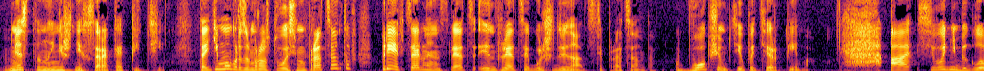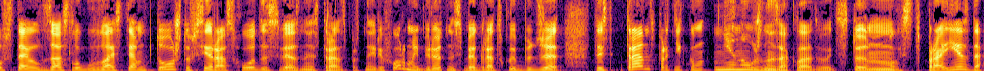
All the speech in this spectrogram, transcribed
вместо нынешних 45. Таким образом, рост 8% при официальной инфляции, инфляции больше 12%. В общем, типа терпимо. А сегодня Беглов ставил заслугу властям то, что все расходы, связанные с транспортной реформой, берет на себя городской бюджет. То есть транспортникам не нужно закладывать стоимость проезда,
